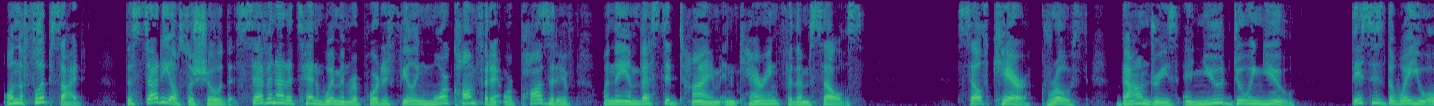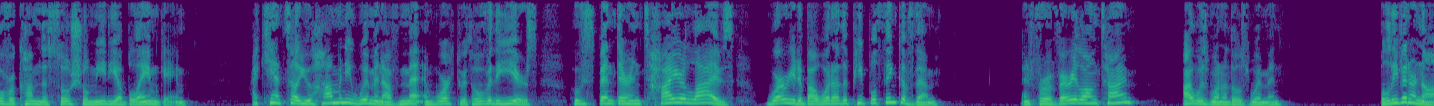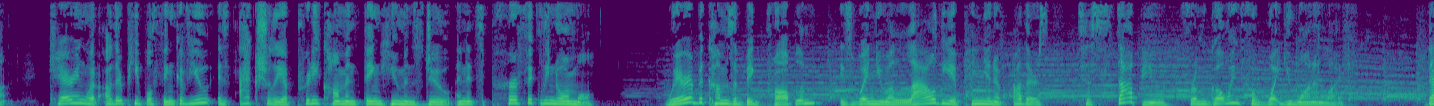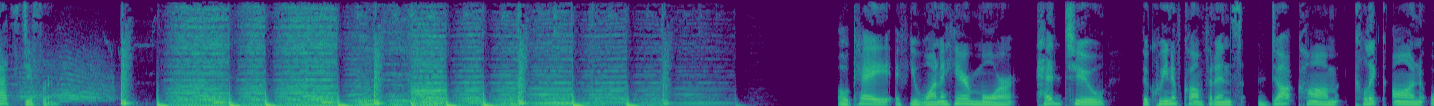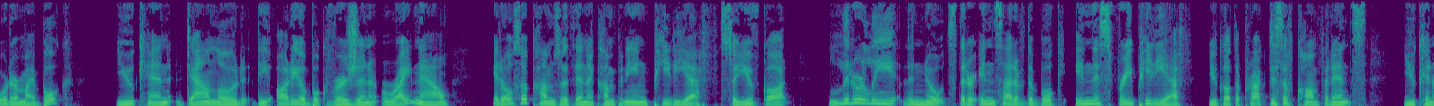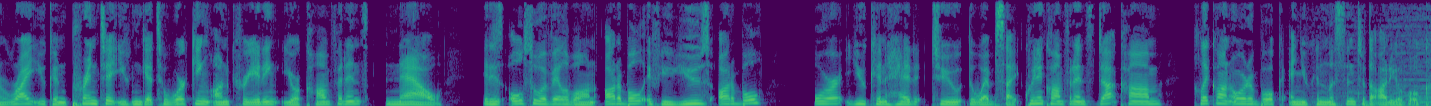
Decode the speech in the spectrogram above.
On the flip side, the study also showed that 7 out of 10 women reported feeling more confident or positive when they invested time in caring for themselves. Self care, growth, boundaries, and you doing you. This is the way you overcome the social media blame game. I can't tell you how many women I've met and worked with over the years who've spent their entire lives worried about what other people think of them. And for a very long time, I was one of those women. Believe it or not, caring what other people think of you is actually a pretty common thing humans do, and it's perfectly normal. Where it becomes a big problem is when you allow the opinion of others to stop you from going for what you want in life. That's different. Okay, if you want to hear more, head to thequeenofconfidence.com, click on order my book. You can download the audiobook version right now. It also comes with an accompanying PDF. So you've got literally the notes that are inside of the book in this free PDF. You've got the practice of confidence. You can write, you can print it, you can get to working on creating your confidence now. It is also available on Audible if you use Audible, or you can head to the website, queenofconfidence.com, click on order book, and you can listen to the audiobook.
